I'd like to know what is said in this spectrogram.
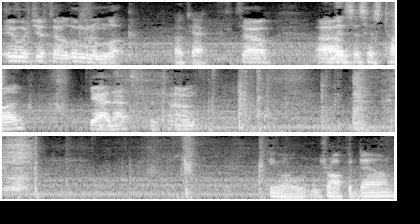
it was just an aluminum look. Okay. So, And um, this is his tongue. yeah, that's the tongue. You will drop it down?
